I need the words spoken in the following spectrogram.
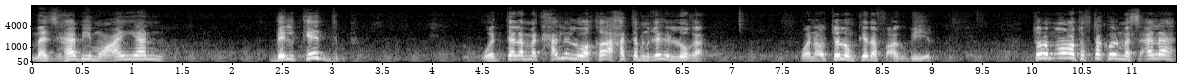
مذهبي معين بالكذب. وانت لما تحلل الوقائع حتى من غير اللغة وأنا قلت لهم كده في اربيل قلت لهم اوعوا تفتكروا المسألة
